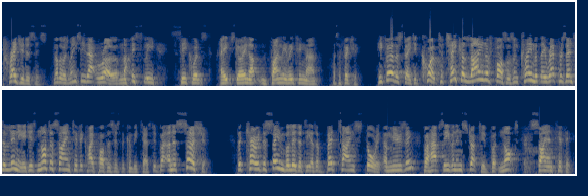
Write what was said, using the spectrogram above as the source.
prejudices. In other words, when you see that row of nicely sequenced apes going up and finally reaching man, that's a fiction. He further stated, quote, to take a line of fossils and claim that they represent a lineage is not a scientific hypothesis that can be tested, but an assertion that carried the same validity as a bedtime story. Amusing, perhaps even instructive, but not scientific.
